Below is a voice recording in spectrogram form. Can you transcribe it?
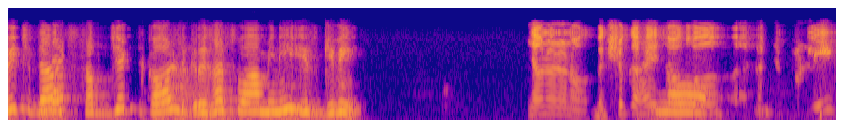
which the subject called grihaswamini is giving. no no no no bhikshukah is No. also uh, subject only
